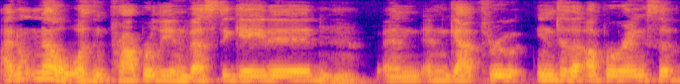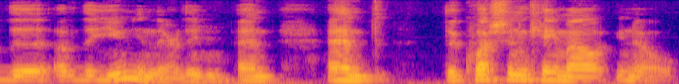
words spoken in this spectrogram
I don't know, wasn't properly investigated mm-hmm. and, and got through into the upper ranks of the of the union there. They, mm-hmm. and and the question came out, you know,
